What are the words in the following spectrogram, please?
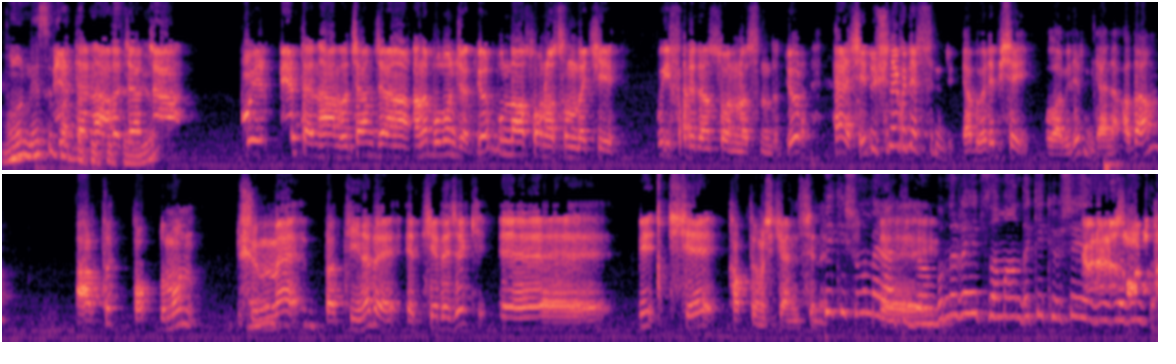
Bunun ne sıfatla bir tenhada can, can, bu bir tenhada can cananı bulunca diyor. Bundan sonrasındaki bu ifadeden sonrasında diyor her şeyi düşünebilirsin diyor. Ya böyle bir şey olabilir mi? Yani adam artık toplumun düşünme pratiğine de etki edecek e, bir şeye kaptırmış kendisini. Peki şunu merak Ee, ediyorum. Bunları hep zamandaki köşe Gönlünün yazıları... sonunda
